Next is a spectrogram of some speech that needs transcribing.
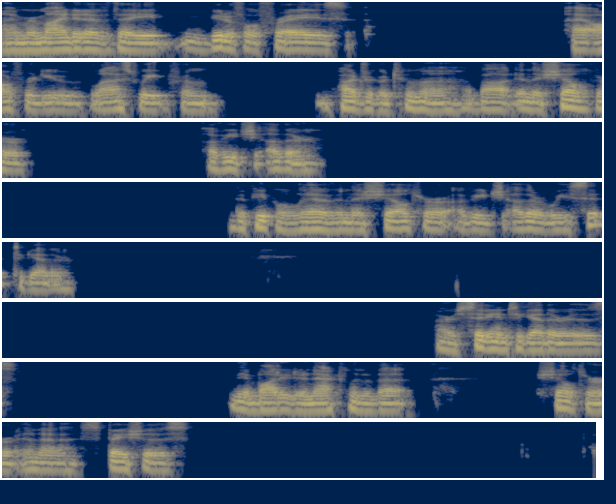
I'm reminded of the beautiful phrase I offered you last week from Pádraig Ó Tuama about in the shelter of each other. The people live in the shelter of each other. We sit together. Our sitting together is the embodied enactment of that shelter and a spacious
